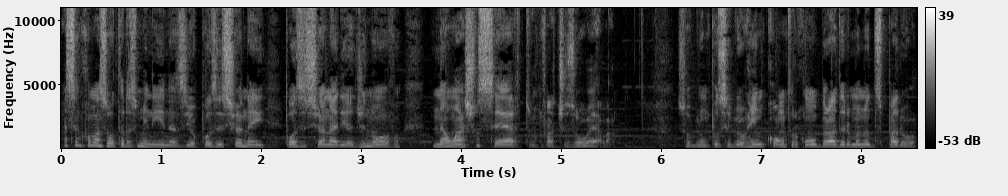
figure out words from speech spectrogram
assim como as outras meninas, e eu posicionei, posicionaria de novo. Não acho certo, enfatizou ela. Sobre um possível reencontro com o brother, Mano disparou.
